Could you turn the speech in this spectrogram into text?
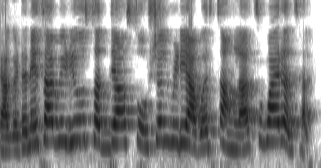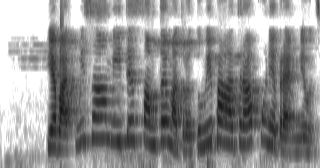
या घटनेचा व्हिडिओ सध्या सोशल मीडियावर चांगलाच व्हायरल झाला या बातमीसह मी तेच थांबतोय. मात्र तुम्ही पाहत राहा पुणे प्राईम न्यूज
